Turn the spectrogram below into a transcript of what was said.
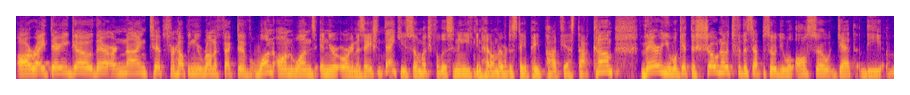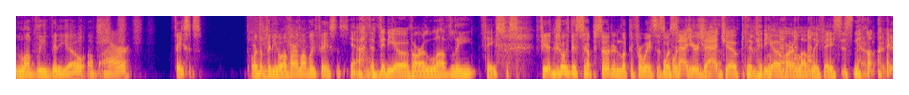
All right, there you go. There are nine tips for helping you run effective one on ones in your organization. Thank you so much for listening. You can head on over to staypaidpodcast.com. There you will get the show notes for this episode. You will also get the lovely video of our faces or the video of our lovely faces. Yeah. The video of our lovely faces. If you enjoyed this episode and looking for ways to support Was that your dad joke? The video of our lovely faces? No. I.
